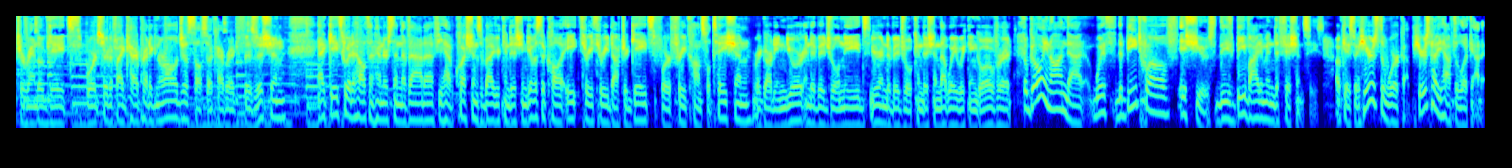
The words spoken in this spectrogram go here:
Dr. Randall Gates, board certified chiropractic neurologist, also a chiropractic physician at to Health in Henderson, Nevada. If you have questions about your condition, give us a call at 833 Dr. Gates for a free consultation regarding your individual needs, your individual condition. That way we can go over it. So going on that with the B12 issues, these B vitamin deficiencies. Okay, so here's the workup. Here's how you have to look at it.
